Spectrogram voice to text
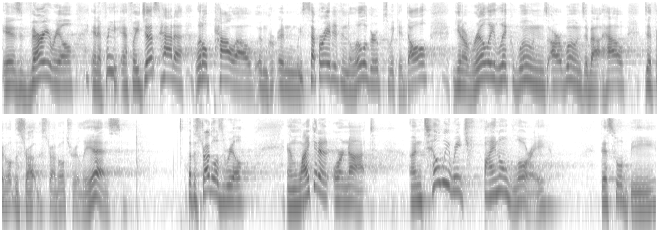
is very real. And if we, if we just had a little powwow and, and we separated into little groups, we could all, you know, really lick wounds, our wounds about how difficult the struggle, struggle truly is. But the struggle is real. And like it or not, until we reach final glory, this will be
